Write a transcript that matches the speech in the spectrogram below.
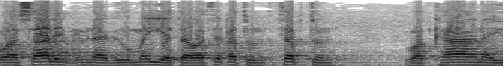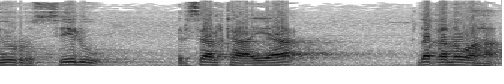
waa salim ibn abi umayata wa iqatu habtun wa kaana yursilu irsaalka ayaa dhaqan u ahaa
